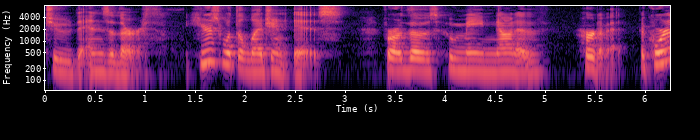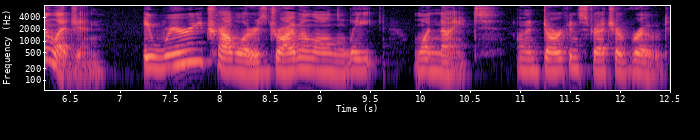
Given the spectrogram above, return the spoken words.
to the ends of the earth. Here's what the legend is for those who may not have heard of it. According to legend, a weary traveler is driving along late one night on a darkened stretch of road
